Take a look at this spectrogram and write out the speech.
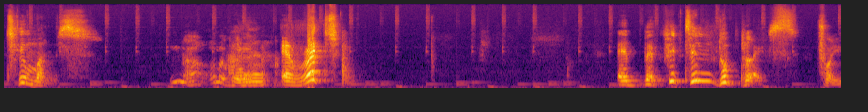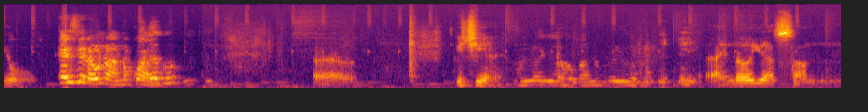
two months. No, I'm will erect a befitting duplex for you. Ezira, unu anụkwa Uh, Ichia, I know your son,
